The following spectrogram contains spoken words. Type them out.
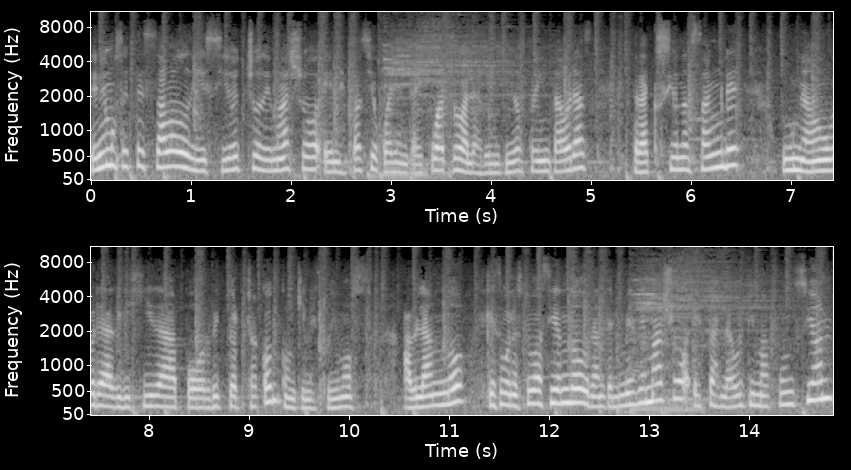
Tenemos este sábado 18 de mayo en Espacio 44 a las 22.30 horas Tracción a Sangre, una obra dirigida por Víctor Chacón, con quien estuvimos hablando, que bueno, estuvo haciendo durante el mes de mayo. Esta es la última función.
